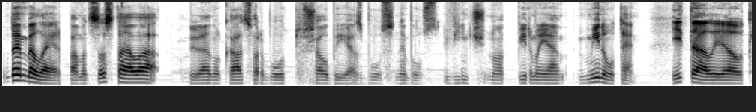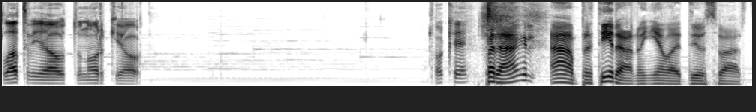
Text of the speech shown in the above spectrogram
Dembelē ir pamats sastāvā. Ja nu kāds varbūt šaubījās, būs, nebūs viņš no pirmajām minūtēm. Itālijā out, Latvijā out un Orkijā out. Okay. Par Angļu. Ah, pret Irānu viņi ielaida divus vārdus.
